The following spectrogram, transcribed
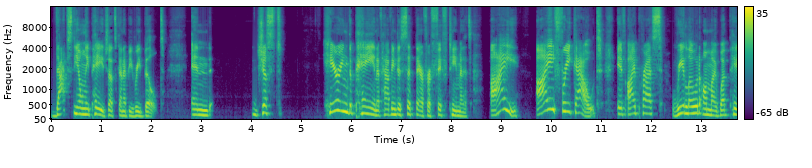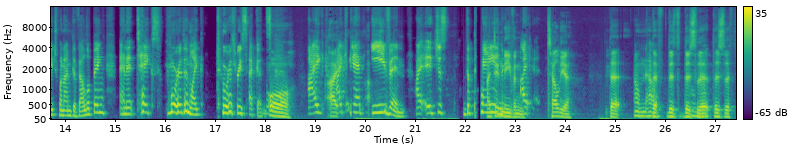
that's the only page that's going to be rebuilt. And just hearing the pain of having to sit there for 15 minutes, I I freak out if I press reload on my web page when I'm developing and it takes more than like 2 or 3 seconds. Oh. I I, I can't even. I it just the pain I didn't even I, tell you that Oh no. The, there's there's oh, the no. there's the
